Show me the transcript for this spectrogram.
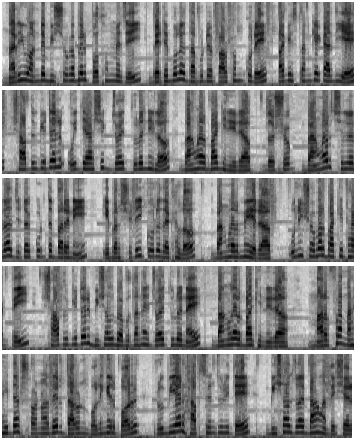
নারী ওয়ানডে বিশ্বকাপের প্রথম ম্যাচেই ব্যাটে বলে দাপুটে পারফর্ম করে পাকিস্তানকে কাঁদিয়ে সাত উইকেটের ঐতিহাসিক জয় তুলে নিল বাংলার বাঘিনীরা দর্শক, বাংলার ছেলেরা যেটা করতে পারেনি, এবার সেটাই করে দেখাল বাংলার মেয়েরা উনিশ ওভার বাকি থাকতেই সাত উইকেটের বিশাল ব্যবধানে জয় তুলে নেয় বাংলার বাঘিনীরা। মারফা নাহিদা স্বর্ণাদের দারুণ বোলিংয়ের পর রুবিয়ার হাফ সেঞ্চুরিতে বিশাল জয় বাংলাদেশের।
